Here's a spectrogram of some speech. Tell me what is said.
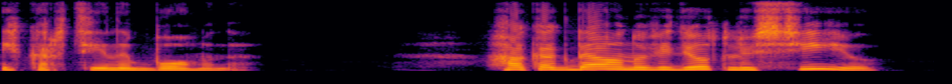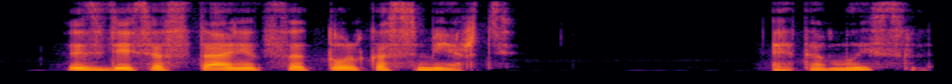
и картины Бомана. А когда он уведет Люсию, здесь останется только смерть. Эта мысль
